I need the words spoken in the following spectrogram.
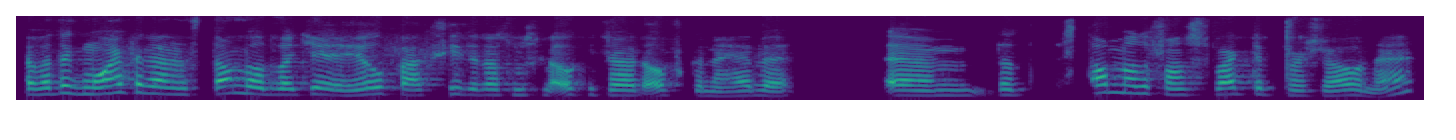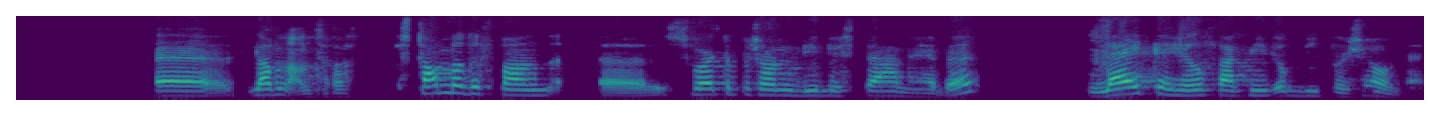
Wat ik mooi vind aan het standbeeld, wat je heel vaak ziet, en dat is misschien ook iets waar we het over kunnen hebben, um, dat standbeelden van zwarte personen, uh, laat me anders standbeelden van uh, zwarte personen die bestaan hebben, lijken heel vaak niet op die personen.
